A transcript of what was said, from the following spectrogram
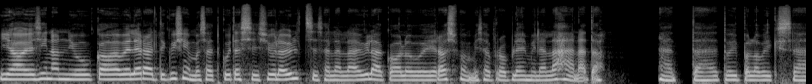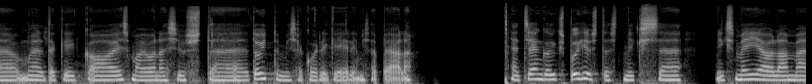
ja, ja siin on ju ka veel eraldi küsimus, et kuidas siis üleüldse sellele ülekaalu või rasvumise probleemile läheneda. et, et võib-olla võiks mõeldagi ka esmajoones just toitumise korrigeerimise peale. et see on ka üks põhjustest, miks miks meie oleme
